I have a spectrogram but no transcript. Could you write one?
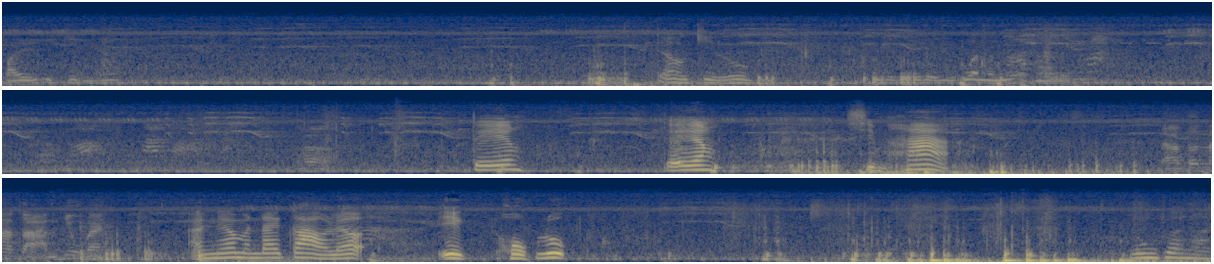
ไปอีกกิ่งนะจะเอากี่ลูกไม่รู้เลย อ้วนวันนี้ออกมาเลยเออตัวเองตัวเองสิบห้าเอาต้นนาสารหิ้วไปอันเนี้ยมันได้เก้าแล้ว อีกหกลูกลุงช่วยหน่อย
